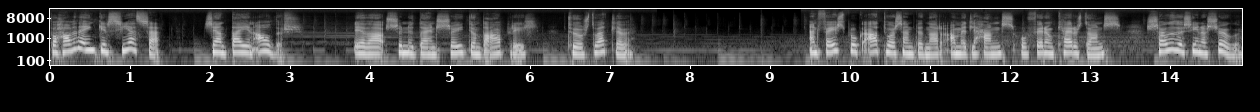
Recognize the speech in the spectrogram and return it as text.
þá hafði enginn séð sett síðan daginn áður eða sunnudaginn 17. apríl 2011. En Facebook aðtóasendirnar á milli hans og fyrir um kærustu hans sögðu sína sögu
